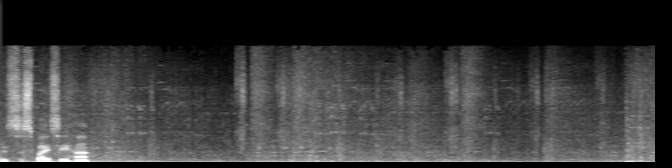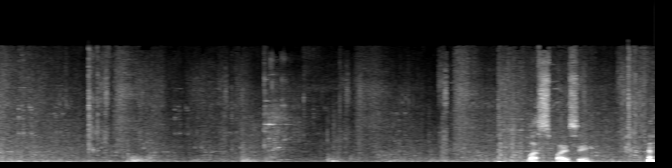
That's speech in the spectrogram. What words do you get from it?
This is spicy, huh? Less spicy.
